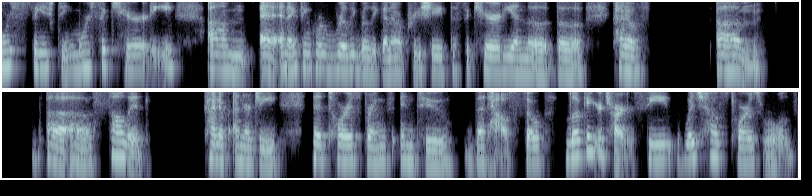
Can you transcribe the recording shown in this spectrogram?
more safety, more security. Um, and, and, I think we're really, really going to appreciate the security and the the kind of um, a, a solid kind of energy that Taurus brings into that house. So look at your chart, see which house Taurus rules,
